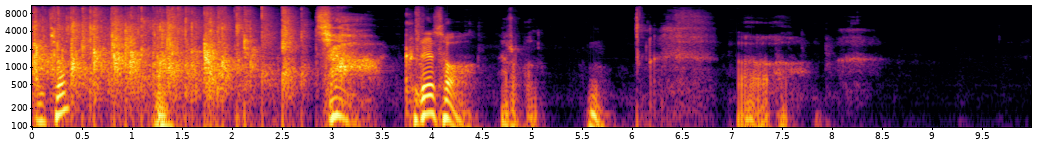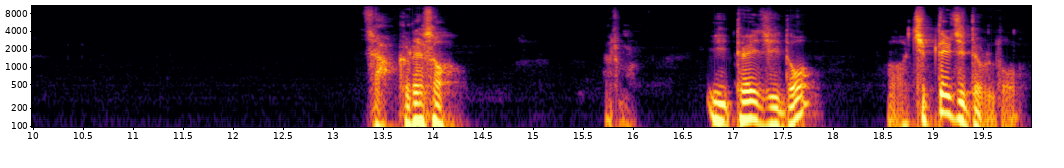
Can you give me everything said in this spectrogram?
그렇죠? 자, 그래서 여러분, 어, 자, 그래서 여러분 이 돼지도 어, 집돼지들도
